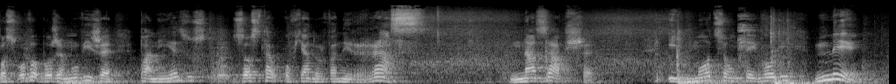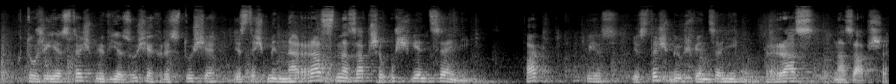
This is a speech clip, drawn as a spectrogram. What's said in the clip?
Bo Słowo Boże mówi, że Pan Jezus został ofiarowany raz, na zawsze. I mocą tej woli my, którzy jesteśmy w Jezusie Chrystusie, jesteśmy na raz na zawsze uświęceni. Tak? Tu jest, jesteśmy uświęceni raz na zawsze.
